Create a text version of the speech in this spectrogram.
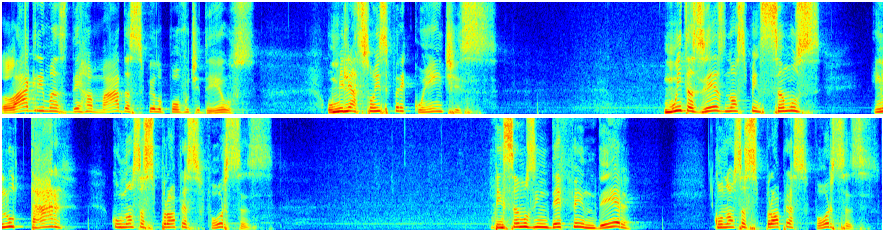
lágrimas derramadas pelo povo de Deus, humilhações frequentes. Muitas vezes nós pensamos em lutar com nossas próprias forças. Pensamos em defender com nossas próprias forças.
